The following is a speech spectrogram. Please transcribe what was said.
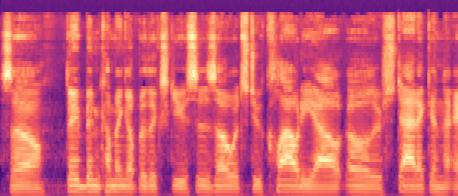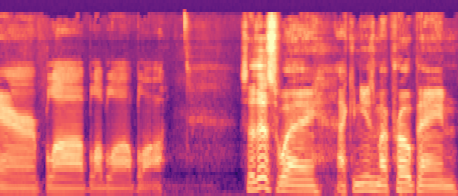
So, they've been coming up with excuses. Oh, it's too cloudy out. Oh, there's static in the air. Blah, blah, blah, blah. So this way, I can use my propane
